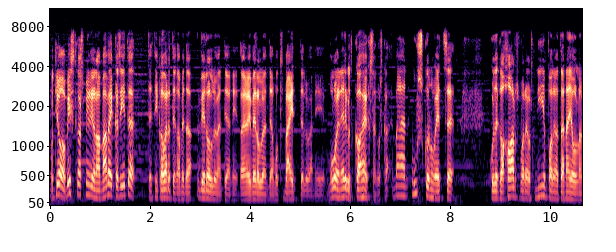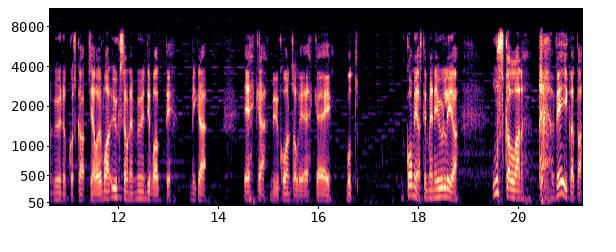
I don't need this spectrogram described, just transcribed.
Mut joo, 52 miljoonaa. Mä veikkaan siitä, tehtiin kaveritten kanssa mitä vedonlyöntiä, niin, tai ei vedonlyöntiä, mutta väittelyä, niin mulla oli 48, koska mä en uskonut, että se kuitenkaan hardware olisi niin paljon tänä jouluna myynyt, koska siellä oli vain yksi sellainen myyntivaltti, mikä ehkä myy konsoli, ehkä ei. Mutta komiasti meni yli ja uskallan veikata,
